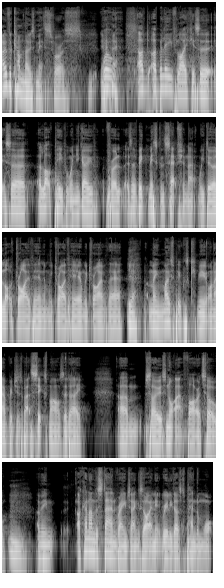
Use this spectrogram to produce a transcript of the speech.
overcome those myths for us. Well, I, I believe like it's a it's a a lot of people when you go for a, there's a big misconception that we do a lot of driving and we drive here and we drive there. yeah, I mean, most people's commute on average is about six miles a day, um, so it's not that far at all. Mm. I mean, I can understand range anxiety, and it really does depend on what,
